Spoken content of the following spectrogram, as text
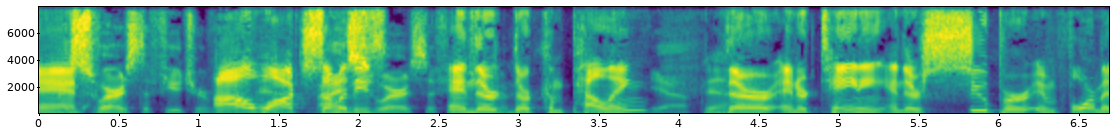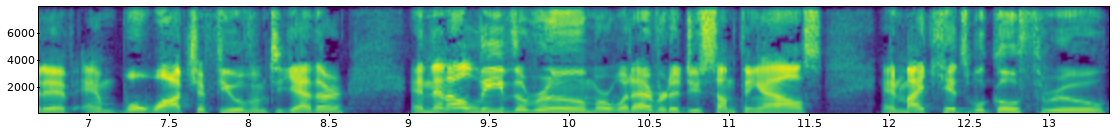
I and swear it's the future. man. I'll Yeah. watch some I of these, Swear it's the and they're they're compelling. Yeah. Yeah. they're entertaining, and they're super informative. And we'll watch a few of them together, and then I'll leave the room or whatever to do something else. And my kids will go through,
